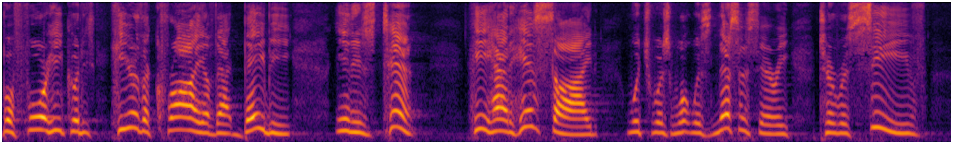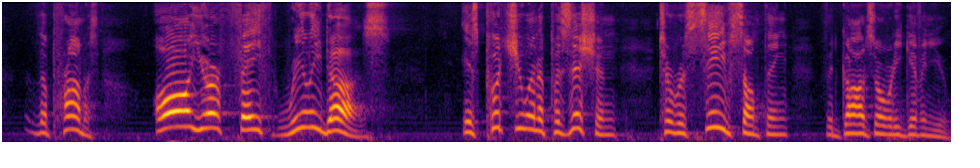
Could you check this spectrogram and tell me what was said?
before he could hear the cry of that baby in his tent. He had his side, which was what was necessary to receive the promise. All your faith really does is put you in a position to receive something that God's already given you.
